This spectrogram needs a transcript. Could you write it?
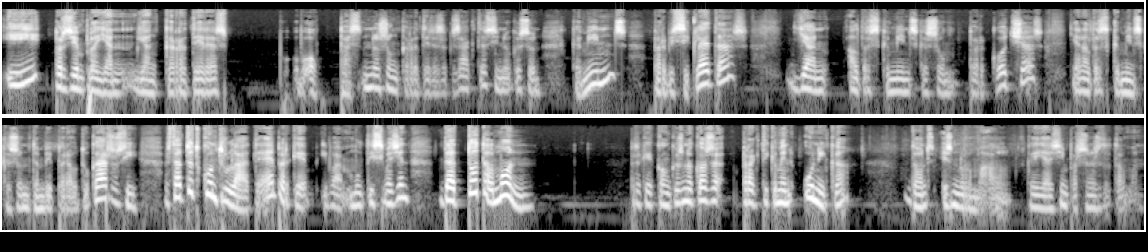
i, per exemple, hi ha, hi ha carreteres o pas, no són carreteres exactes, sinó que són camins per bicicletes, hi ha altres camins que són per cotxes, hi ha altres camins que són també per autocars, o sigui, està tot controlat, eh? perquè hi va moltíssima gent de tot el món, perquè com que és una cosa pràcticament única, doncs és normal que hi hagin persones de tot el món.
